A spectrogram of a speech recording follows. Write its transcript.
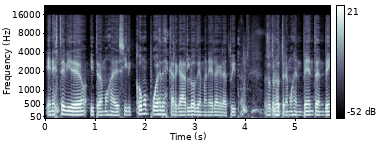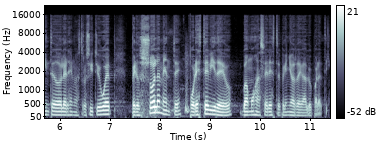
en este video y te vamos a decir cómo puedes descargarlo de manera gratuita. Nosotros lo tenemos en venta en 20 dólares en nuestro sitio web, pero solamente por este video vamos a hacer este pequeño regalo para ti.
